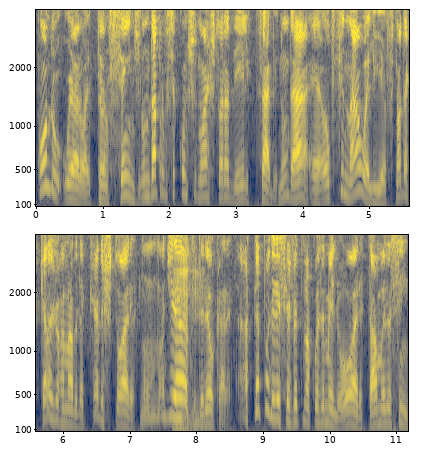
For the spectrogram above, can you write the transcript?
quando o herói transcende, não dá para você continuar a história dele, sabe? Não dá. É o final ali, é o final daquela jornada, daquela história. Não, não adianta, uhum. entendeu, cara? Até poderia ser feito uma coisa melhor e tal, mas assim,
